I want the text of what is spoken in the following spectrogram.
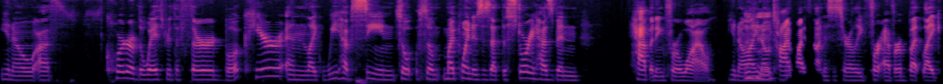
you know, th- quarter of the way through the third book here, and like we have seen. So, so my point is, is that the story has been happening for a while. You know, I know mm-hmm. time wise, not necessarily forever, but like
